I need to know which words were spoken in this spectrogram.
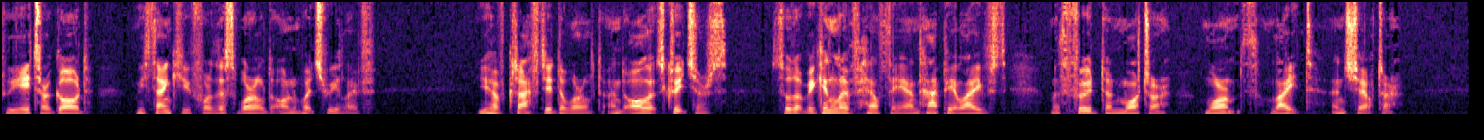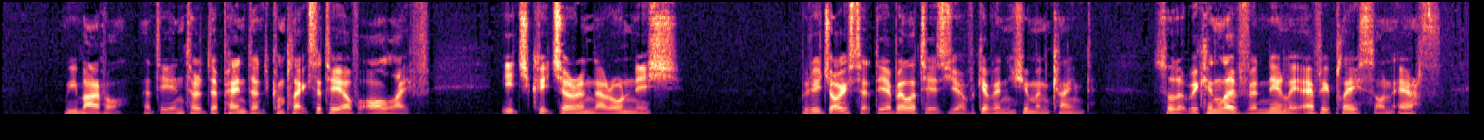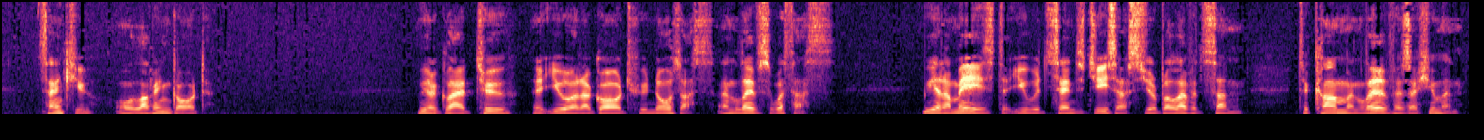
Creator God, we thank you for this world on which we live. You have crafted the world and all its creatures so that we can live healthy and happy lives with food and water, warmth, light, and shelter. We marvel at the interdependent complexity of all life, each creature in their own niche. We rejoice at the abilities you have given humankind, so that we can live in nearly every place on earth. Thank you, O loving God. We are glad too that you are a God who knows us and lives with us. We are amazed that you would send Jesus, your beloved Son, to come and live as a human,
